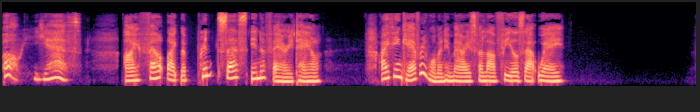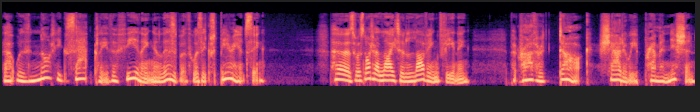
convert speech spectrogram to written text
Oh, yes. I felt like the princess in a fairy tale. I think every woman who marries for love feels that way. That was not exactly the feeling Elizabeth was experiencing. Hers was not a light and loving feeling, but rather a dark, shadowy premonition.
